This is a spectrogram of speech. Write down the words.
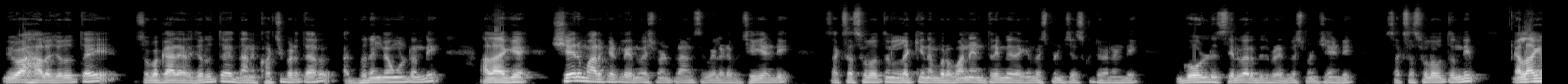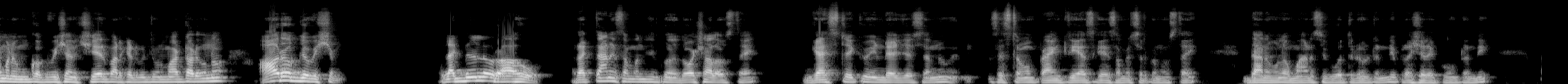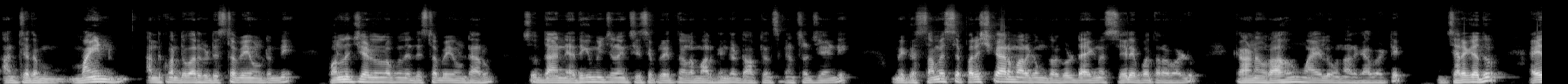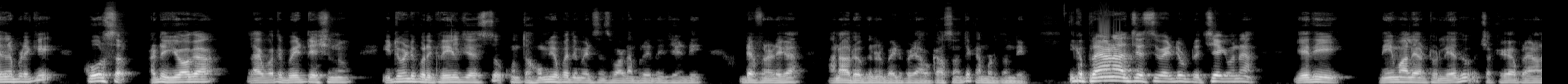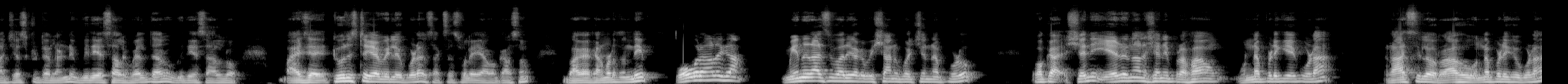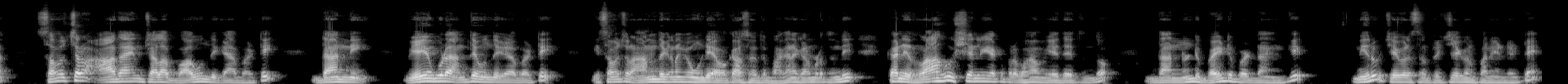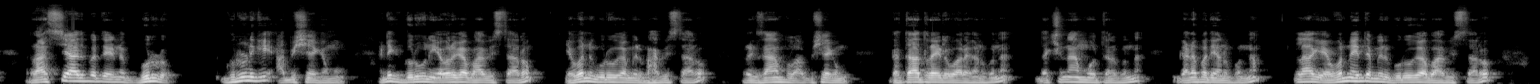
వివాహాలు జరుగుతాయి. శుభకార్యాలు జరుగుతాయి. దానికి ఖర్చు పెడతారు. అద్భుతంగా ఉంటుంది. అలాగే షేర్ మార్కెట్లో ఇన్వెస్ట్మెంట్ ప్లాన్స్ వెళ్ళడం చేయండి. సక్సెస్ఫుల్ అవుతుంది lucky number one and three మీద ఇన్వెస్ట్మెంట్ చేసుకుంటూ వెళ్ళండి. గోల్డ్ సిల్వర్ మీద కూడా ఇన్వెస్ట్మెంట్ చేయండి. సక్సెస్ఫుల్ అవుతుంది. అలాగే మనం ఇంకొక విషయం షేర్ మార్కెట్ గురించి మనం మాట్లాడుకున్నాం. ఆరోగ్య విషయం. లగ్నంలో రాహు రక్తానికి సంబంధించిన కొన్ని దోషాలు వస్తాయి. గ్యాస్ట్రిక్ ఇండైజెషన్ సిస్టమ్ ప్యాంక్రియాస్కి సమస్యలు కొన్ని వస్తాయి. దానివల్ల మానసిక ఒత్తిడి ఉంటుంది ప్రెషర్ ఎక్కువ ఉంటుంది. అంచేత మైండ్ అంత కొంతవరకు డిస్టర్బ్ అయి ఉంటుంది. పనులు చేయడంలో కొంత డిస్టర్బ్ అయి ఉంటారు. సో దాన్ని అధిగమించడానికి చేసే ప్రయత్నాల మార్గంగా డాక్టర్స్ కన్సల్ట్ చేయండి. మీకు సమస్య పరిష్కార మార్గం దొరకదు డయాగ్నోస్ చేయలేకపోతారు వాళ్ళు. కారణం రాహు మాయలో ఉన్నారు కాబట్టి జరగదు. అయినప్పటికీ కోర్స్ అంటే యోగా లేకపోతే మెడిటేషను ఇటువంటి కొన్ని క్రియలు చేస్తూ కొంత హోమియోపతి మెడిసిన్స్ వాడడం ప్రయత్నం చేయండి. డెఫినెట్గా అనారోగ్యం నుండి బయటపడే అవకాశం అయితే కనబడుతుంది. ఇక ప్రయాణాలు చేసేటువంటి ప్రత్యేకమైన ఏది నియమాలు అంటూ లేదు. చక్కగా ప్రయాణాలు చేసుకుంటూ విదేశాలకు వెళ్తారు. విదేశాల్లో యాజ్ ఏ టూరిస్ట్గా వెళ్ళి కూడా సక్సెస్ఫుల్ అయ్యే అవకాశం బాగా కనబడుతుంది. ఓవరాల్గా మీనరాశి వారి యొక్క విషయానికి వచ్చినప్పుడు ఒక శని ఏడున్నర శని ప్రభావం ఉన్నప్పటికీ కూడా రాశిలో రాహు ఉన్నప్పటికీ కూడా సంవత్సరం ఆదాయం చాలా బాగుంది కాబట్టి దాన్ని వ్యయం కూడా అంతే ఉంది కాబట్టి ఈ సంవత్సరం ఆనందకరంగా ఉండే అవకాశం అయితే బాగానే కనబడుతుంది. కానీ రాహు శని యొక్క ప్రభావం ఏదైతుందో దాని నుండి బయటపడడానికి మీరు చేయవలసిన ప్రత్యేకమైన పని ఏంటంటే రహస్యాధిపతి అయిన గురుడు గురునికి అభిషేకము. అంటే గురువుని ఎవరుగా భావిస్తారో ఎవరిని గురువుగా మీరు భావిస్తారో ఫర్ ఎగ్జాంపుల్ అభిషేకం దత్తాత్రేయుల వారు అనుకున్న దక్షిణామూర్తి అనుకున్న గణపతి అనుకున్నాం ఇలాగ ఎవరినైతే మీరు గురువుగా భావిస్తారో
